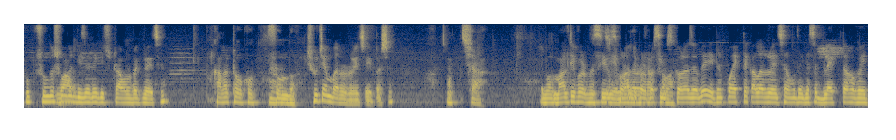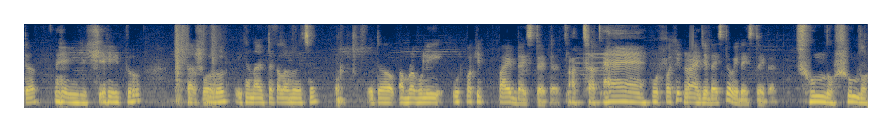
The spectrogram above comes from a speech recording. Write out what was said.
খুব সুন্দর সুন্দর ডিজাইনের কিছু ট্রাভেল ব্যাগ রয়েছে। কালারটাও খুব হ্যাঁ। সুন্দর। শু চেম্বারও রয়েছে এই পাশে। আচ্ছা। এবং মাল্টিপারপাস ইউজ মাল্টিপারপাস ইউজ করা যাবে। এটার কয়েকটা কালার রয়েছে আমাদের কাছে ব্ল্যাকটা হবে এটা। এই তো। তারপর এখানে আরেকটা কালার রয়েছে। এটা আমরা বলি উট পাখির পায়ের ডাইসটা এটা আচ্ছা আচ্ছা। হ্যাঁ। উট পাখির যে ডাইসটা ওই ডাইসটা এটা সুন্দর সুন্দর।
